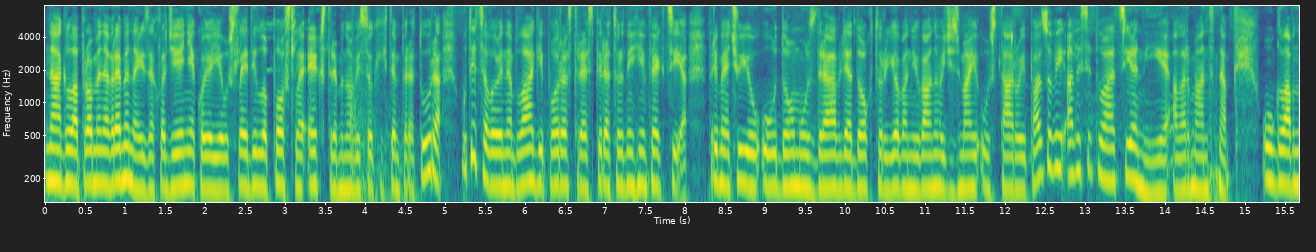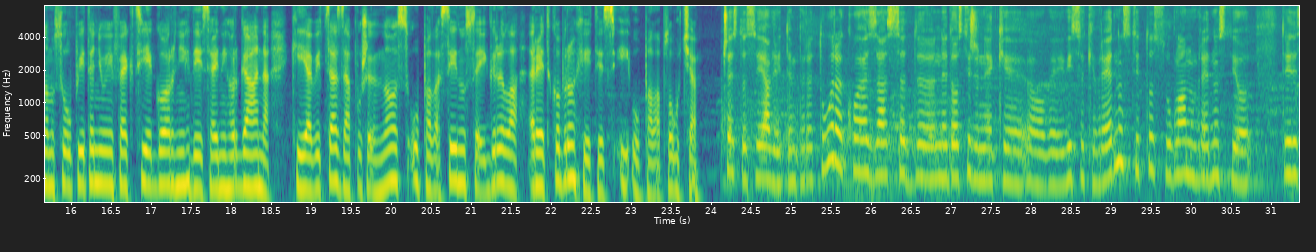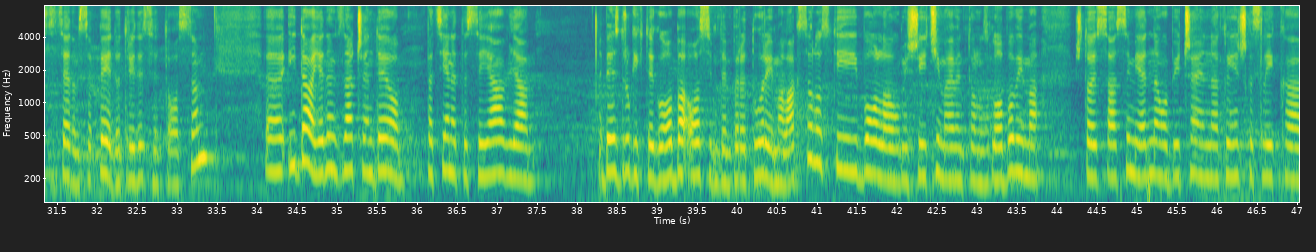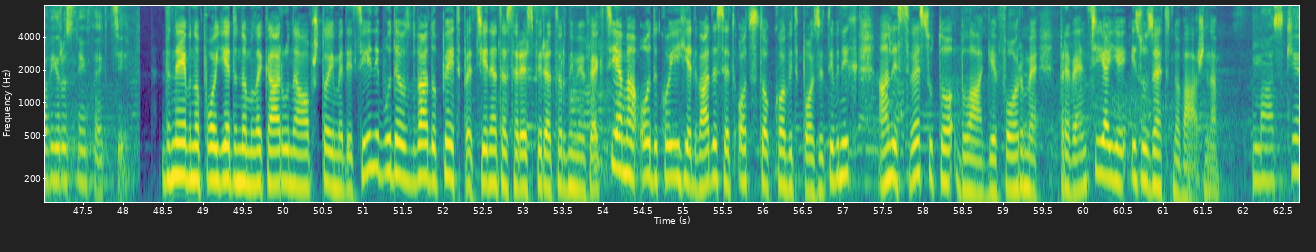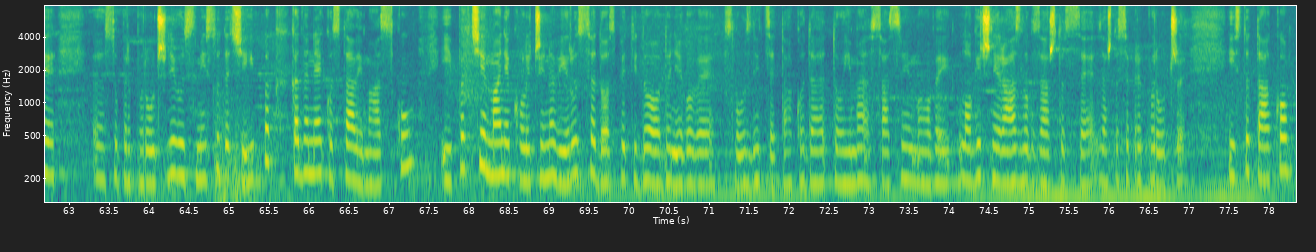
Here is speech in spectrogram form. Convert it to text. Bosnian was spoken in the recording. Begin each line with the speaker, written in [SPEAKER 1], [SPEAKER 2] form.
[SPEAKER 1] Nagla promjena vremena i zahlađenje koje je usledilo posle ekstremno visokih temperatura uticalo je na blagi porast respiratornih infekcija, primećuju u Domu zdravlja dr. Jovan Jovanović Zmaj u Staroj Pazovi, ali situacija nije alarmantna. Uglavnom su u pitanju infekcije gornjih disajnih organa, kijavica, zapušen nos, upala sinusa i grla, redko bronhitis i upala pluća.
[SPEAKER 2] Često se javlja i temperatura koja za sad e, ne dostiže neke ove, visoke vrednosti. To su uglavnom vrednosti od 37 sa 5 do 38. E, I da, jedan značajan deo pacijenata se javlja bez drugih tegoba, osim temperature i malaksalosti i bola u mišićima, eventualno zglobovima, što je sasvim jedna običajena klinička slika virusne infekcije.
[SPEAKER 1] Dnevno po jednom lekaru na opštoj medicini bude od 2 do 5 pacijenata sa respiratornim infekcijama, od kojih je 20 od 100 COVID pozitivnih, ali sve su to blage forme. Prevencija je izuzetno važna.
[SPEAKER 2] Maske e, su preporučljive u smislu da će ipak, kada neko stavi masku, ipak će manja količina virusa dospeti do, do njegove sluznice, tako da to ima sasvim ovaj, logični razlog zašto se, zašto se preporučuje. Isto tako,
